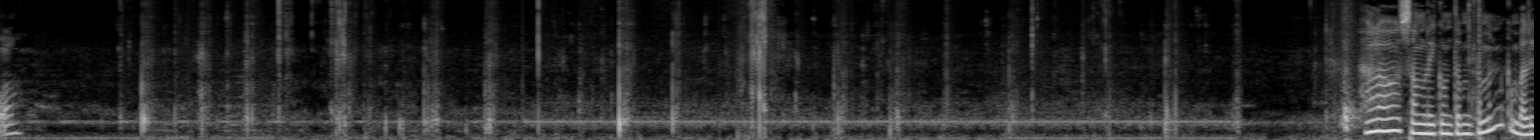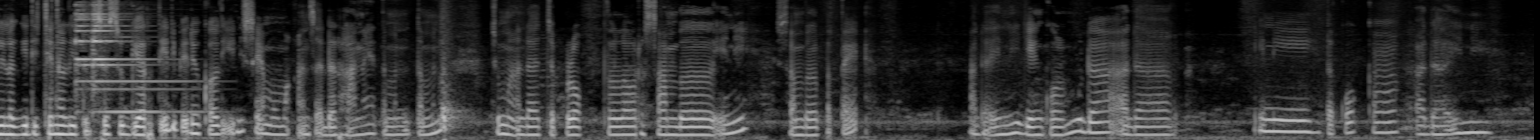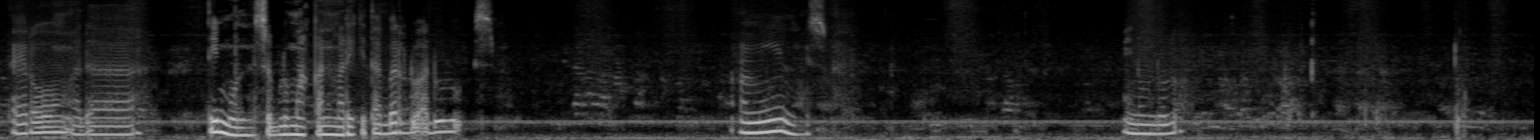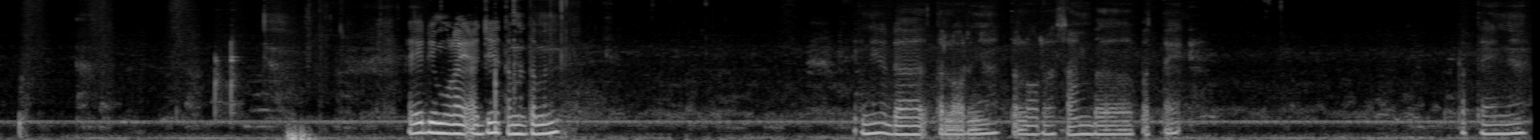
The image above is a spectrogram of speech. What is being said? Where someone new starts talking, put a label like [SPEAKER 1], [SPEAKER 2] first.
[SPEAKER 1] jengkol Halo assalamualaikum teman-teman. Kembali lagi di channel youtube Sesugiarti. Di video kali ini saya mau makan sederhana ya teman-teman. Cuma ada ceplok telur sambal ini sambal pete ada ini jengkol muda ada ini tekokak ada ini terong ada timun. Sebelum makan mari kita berdoa dulu. Amin. Minum dulu. Ayo dimulai aja ya teman-teman ini ada telurnya telur sambal pete. Petenya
